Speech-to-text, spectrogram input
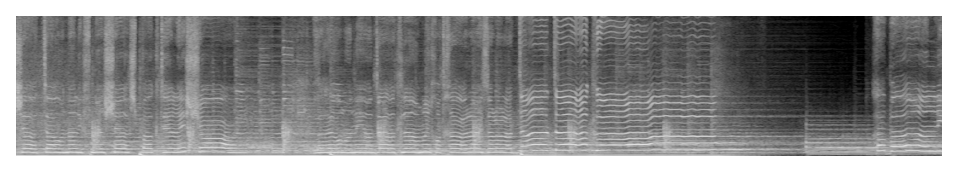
שאתה עונה לפני שהספקתי לשאול. והיום אני יודעת להמליך אותך עליי זה לא לדעת הכל. הבא אני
